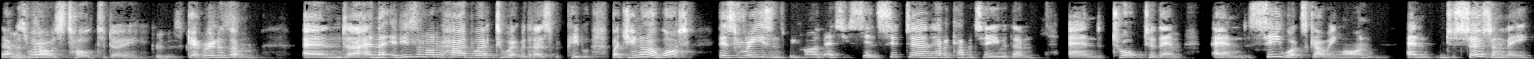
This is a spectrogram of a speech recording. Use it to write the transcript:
That Goodness. was what I was told to do. Goodness get rid of them. And uh, and it is a lot of hard work to work with those people. But you know what? There's reasons behind, as you said, sit down, have a cup of tea with them, and talk to them, and see what's going on. And certainly,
